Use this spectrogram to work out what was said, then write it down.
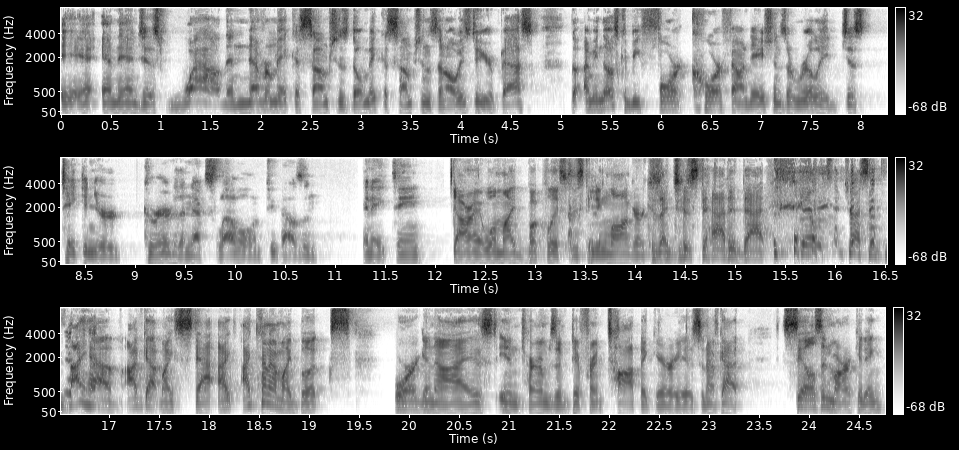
and then just wow, then never make assumptions. Don't make assumptions, and always do your best. I mean, those could be four core foundations of really just taking your career to the next level in 2018. All right. Well, my book list is getting longer because I just added that. You know, it's interesting because I have I've got my stat. I, I kind of have my books organized in terms of different topic areas. And I've got sales and marketing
